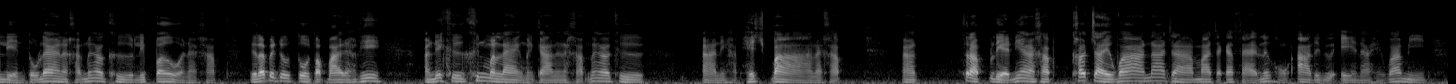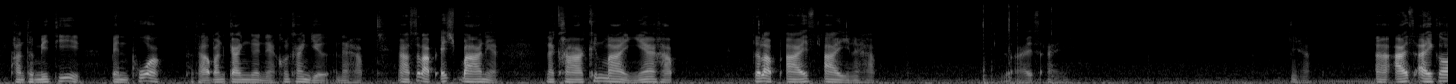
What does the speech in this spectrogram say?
เหรียญตัวแรกนะครับ นั่นก็คือ Ripple นะครับ เดี๋ยวเราไปดูตัวต่อไปนะครับที่อันนี้คือขึ้นมาแรงเหมือนกันนะครับ นั่นก็คืออ่านี่ครับ H bar นะครับอ่า สำหรับเหรียญเนี่ยนะครับเข้าใจว่าน่าจะมาจากกระแสเรื่องของ RWA นะเห็นว่ามีพันธมิตรที่เป็นพวกสถาบันการเงินเนี่ยค่อนข้างเยอะนะครับอ่าสำหรับ H bar เนี่ยราคาขึ้นมาอย่างเงี้ยครับสำหรับ RSI นะครับดู RSI นี่ครับอ่า RSI ก็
